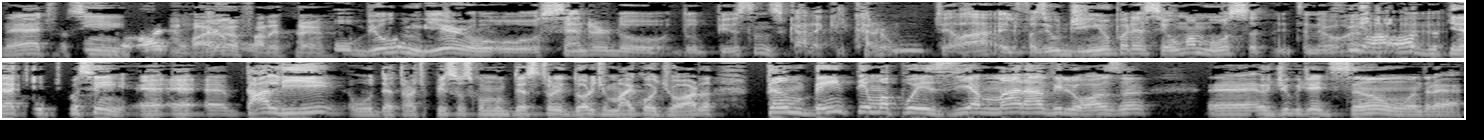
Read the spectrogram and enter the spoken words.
Né? Tipo assim. O Runner fala isso aí. O Bill Lambier, o, o center do, do Pistons, cara, aquele cara, um, sei lá, ele fazia o Dinho parecer uma moça, entendeu? Sim, é, óbvio que, né, que, tipo assim, é, é, é, tá ali o Detroit Pistons como um destruidor de Michael Jordan. Também tem uma poesia maravilhosa, é, eu digo de edição, André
